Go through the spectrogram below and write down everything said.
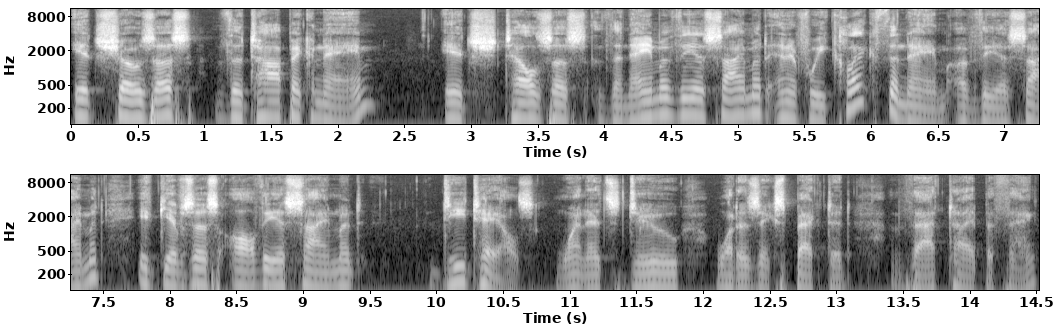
It shows us the topic name it tells us the name of the assignment, and if we click the name of the assignment, it gives us all the assignment details, when it's due, what is expected, that type of thing.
